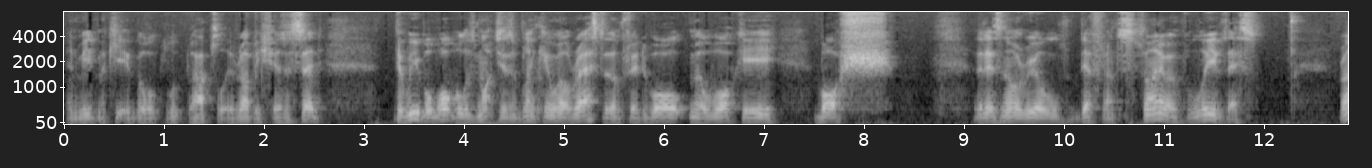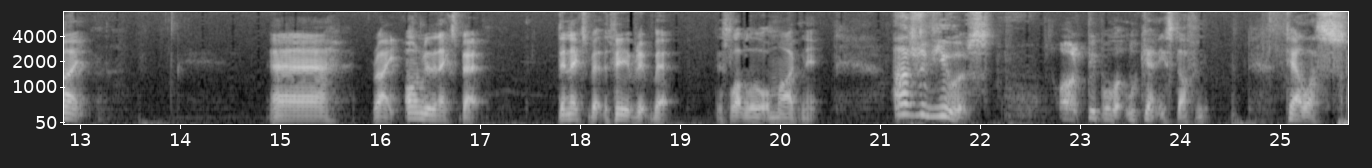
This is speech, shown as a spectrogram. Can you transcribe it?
and made Makita Gold look absolutely rubbish. As I said, the Weeble wobble as much as the blinking well rest of them for DeWalt, Milwaukee, Bosch. There is no real difference. So anyway, we'll leave this. Right. Uh, right, on with the next bit. The next bit, the favourite bit. This lovely little magnet. As reviewers, or people that look at into stuff and tell us,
